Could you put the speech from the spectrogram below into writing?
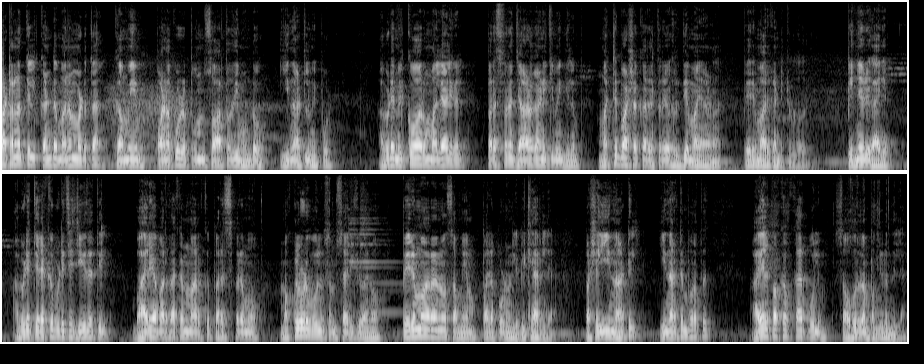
പട്ടണത്തിൽ കണ്ട് മനം മടുത്ത ഗമയും പണക്കുഴപ്പും സ്വാർത്ഥതയും ഉണ്ടോ ഈ നാട്ടിലും ഇപ്പോൾ? അവിടെ മിക്കവാറും മലയാളികൾ പരസ്പരം ജാട കാണിക്കുമെങ്കിലും മറ്റ് ഭാഷക്കാർ എത്രയോ ഹൃദ്യമായാണ് പെരുമാറി കണ്ടിട്ടുള്ളത്. പിന്നെ ഒരു കാര്യം അവിടെ തിരക്ക് പിടിച്ച ജീവിതത്തിൽ ഭാര്യ ഭർത്താക്കന്മാർക്ക് പരസ്പരമോ മക്കളോട് പോലും സംസാരിക്കുവാനോ പെരുമാറാനോ സമയം പലപ്പോഴും ലഭിക്കാറില്ല. പക്ഷേ ഈ നാട്ടിൽ ഈ നാട്ടിൻ പുറത്ത് അയൽപ്പക്കക്കാർ പോലും സൗഹൃദം പങ്കിടുന്നില്ല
